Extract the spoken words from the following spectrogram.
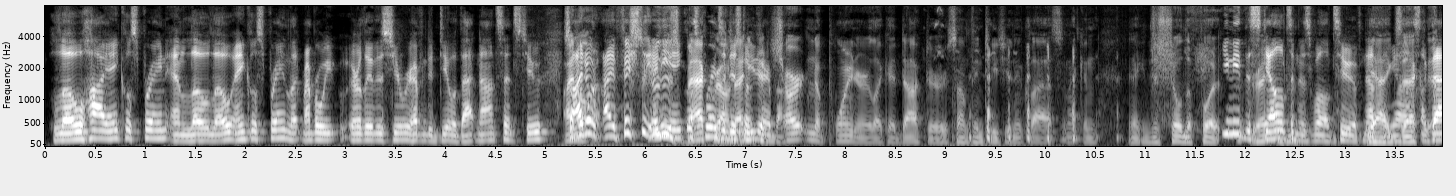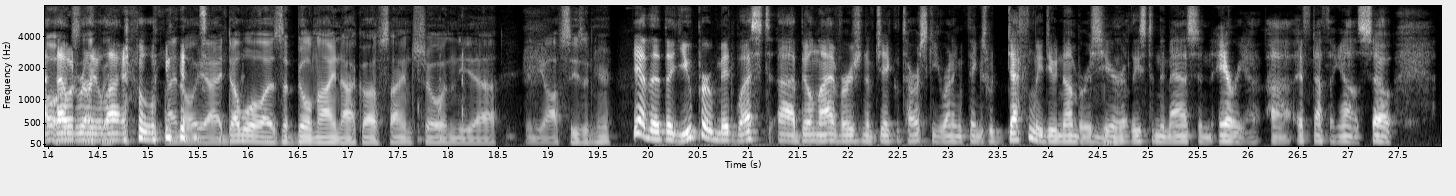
low high ankle sprain and low low ankle sprain. Like, remember we earlier this year we were having to deal with that nonsense too. So I, I don't I officially any ankle sprains I just I don't care about. chart and a pointer like a doctor or something teaching a class, and I can I can just show the foot. You need the right? skeleton as well too, if nothing yeah, exactly. else. Like that oh, that would exactly. really lie. I know. Yeah, I double as a Bill Nye knockoff science show in the. Uh, in the off season here. Yeah, the the Upper Midwest uh, Bill Nye version of Jake Letarski running things would definitely do numbers mm-hmm. here, at least in the Madison area, uh, if nothing else. So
